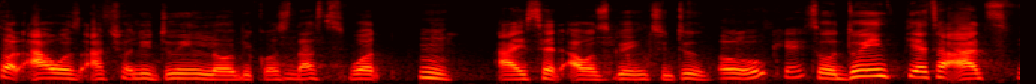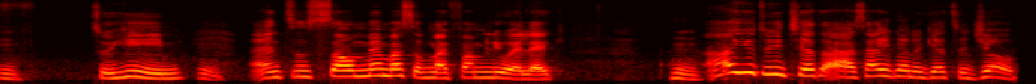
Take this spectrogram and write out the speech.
thought I was actually doing law because mm. that's what mm. I said I was going to do. Oh, okay. So doing theater arts to him and to some members of my family were like, how are you doing theater arts? How are you going to get a job?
